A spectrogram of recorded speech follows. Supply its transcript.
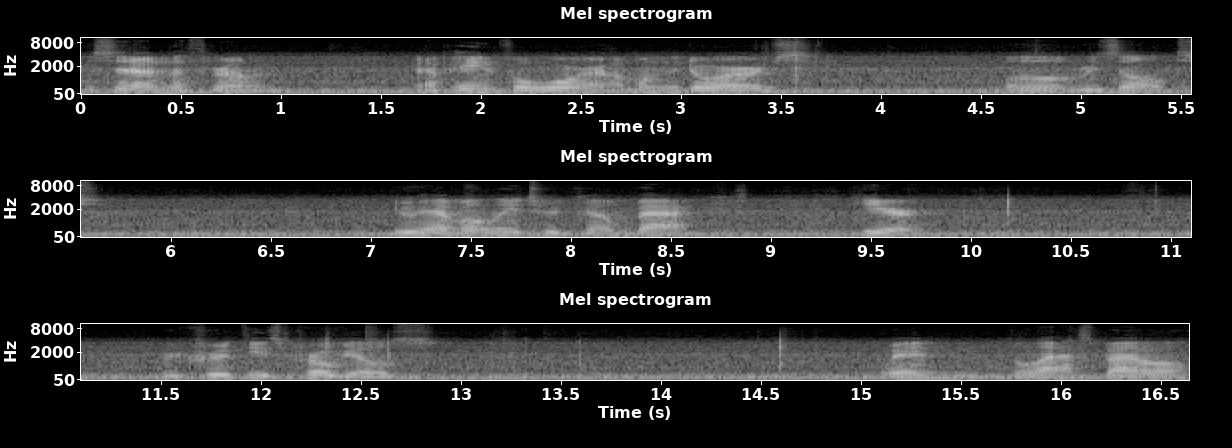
will sit on the throne, and a painful war among the dwarves will result. You have only to come back here. Recruit these progils when the last battle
